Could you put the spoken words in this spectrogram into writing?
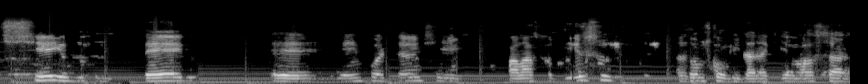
cheio de mistério, é, é importante falar sobre isso, nós vamos convidar aqui a nossa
